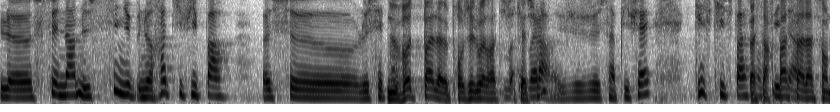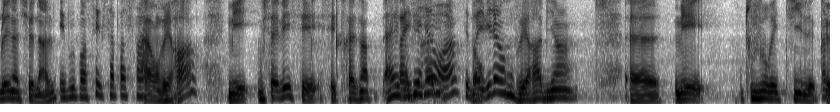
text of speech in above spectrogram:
le Sénat ne signe, ne ratifie pas ce, le Ne vote pas le projet de loi de ratification. Voilà, je, je simplifiais. Qu'est-ce qui se passe bah, Ça repasse à l'Assemblée nationale. Et vous pensez que ça passera ah, On verra. Mais vous savez, c'est très important. Ah, pas évident, hein, c'est pas évident. On verra bien. Euh, mais toujours est-il que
